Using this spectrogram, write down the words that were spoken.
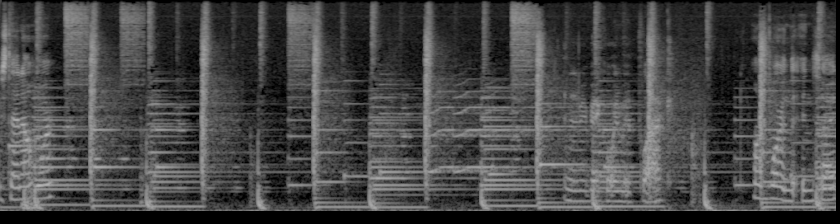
To stand out more. And then maybe I go in with black on more on the inside.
